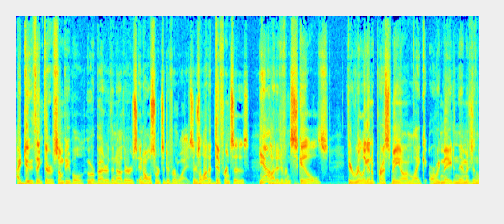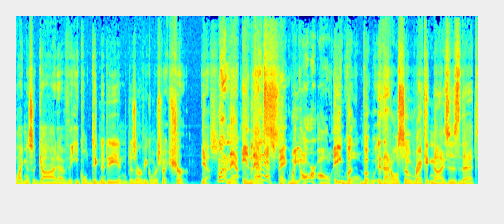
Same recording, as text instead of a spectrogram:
I do think there are some people who are better than others in all sorts of different ways. There's a lot of differences, Yeah. a lot of different skills. If you're really going to press me on, like, are we made in the image and likeness of God, have the equal dignity and deserve equal respect? Sure. Yes. Well, now in But that aspect, we are all equal. But but that also recognizes that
